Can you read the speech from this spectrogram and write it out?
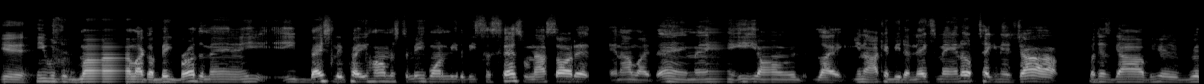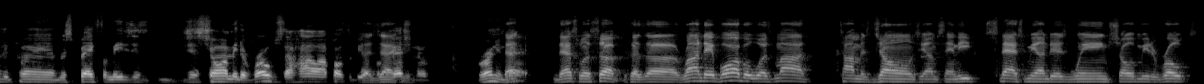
yeah, he was just like a big brother, man. He he basically paid homage to me, wanted me to be successful. And I saw that, and I'm like, dang, man. He don't like, you know, I can be the next man up, taking his job. But this guy over here really playing respect for me, just just showing me the ropes of how I'm supposed to be a professional running that, back. That's what's up because uh Rondé Barber was my Thomas Jones. You know what I'm saying? He snatched me under his wing, showed me the ropes,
